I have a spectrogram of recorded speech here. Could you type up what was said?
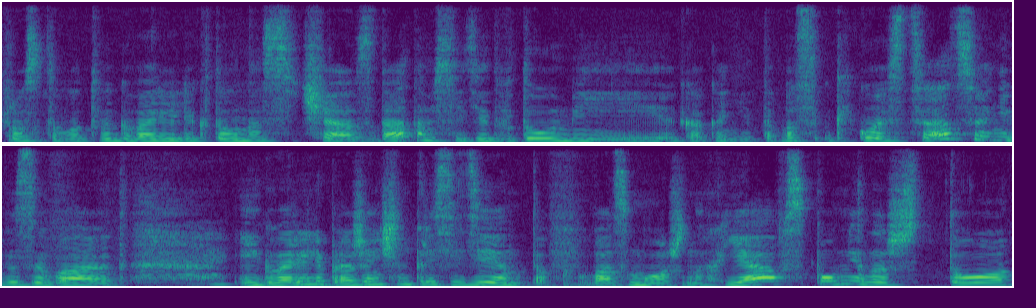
просто вот вы говорили, кто у нас сейчас, да, там сидит в Думе, и как они там, какую ассоциацию они вызывают, и говорили про женщин-президентов возможных. Я вспомнила, что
